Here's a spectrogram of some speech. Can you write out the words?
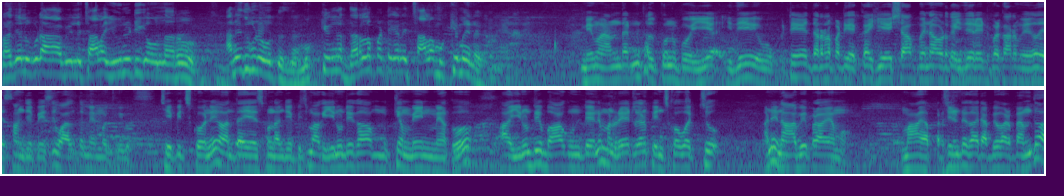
ప్రజలు కూడా వీళ్ళు చాలా యూనిటీగా ఉన్నారు అనేది కూడా ఉంటుంది. ముఖ్యంగా ధరల పట్టిక అనేది చాలా ముఖ్యమైనది. మేము అందరిని కలుపుకొని పోయి ఇదే ఒకటే ధరల పట్టిక ఎక్క ఏ షాప్ పోయినా కూడా ఇదే రేట్ ప్రకారం ఏదో ఇస్తామని చెప్పేసి వాళ్ళతో మేము చేపించుకొని అంతా చేసుకుంటాం చెప్పేసి మాకు యూనిటీగా ముఖ్యం మెయిన్ మాకు. ఆ యూనిటీ బాగుంటేనే మన రేట్లు కానీ పెంచుకోవచ్చు అని నా అభిప్రాయము. మా ప్రెసిడెంట్ గారి అభిప్రాయంతో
